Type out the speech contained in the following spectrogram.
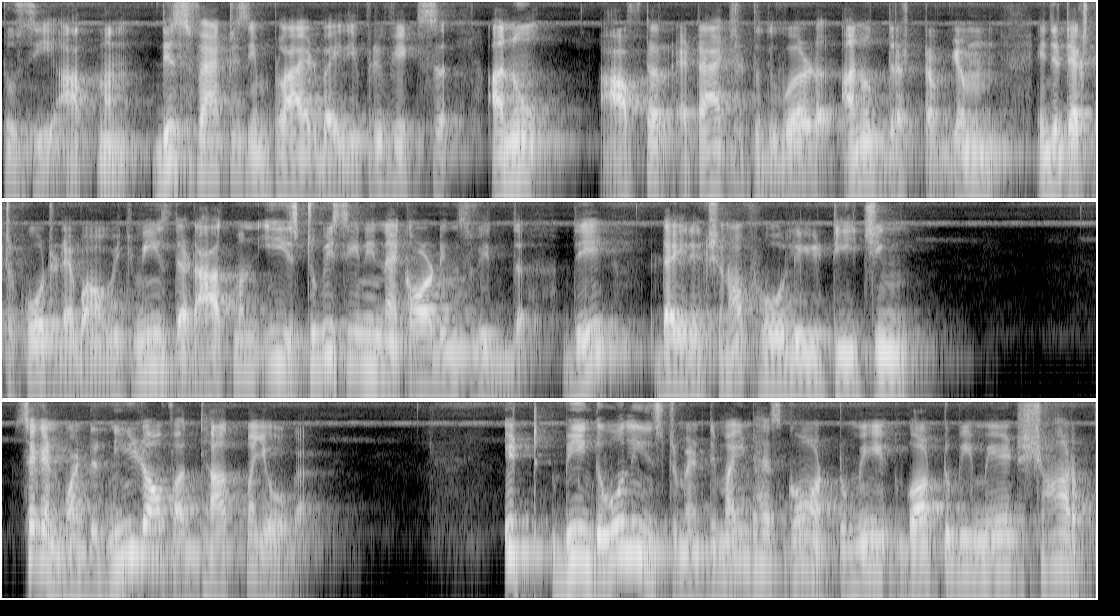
to see Atman. This fact is implied by the prefix anu after attached to the word anudrashtavyam in the text quoted above, which means that Atman is to be seen in accordance with the direction of holy teaching. Second point the need of Adhyatma Yoga. It being the only instrument, the mind has got to, ma- got to be made sharp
